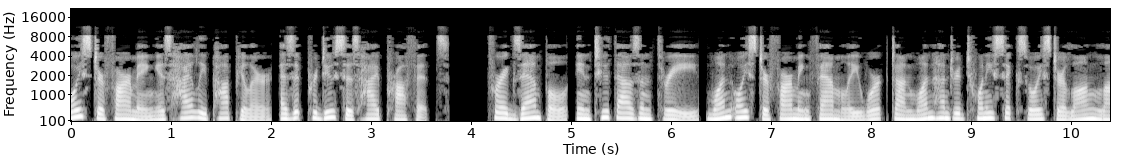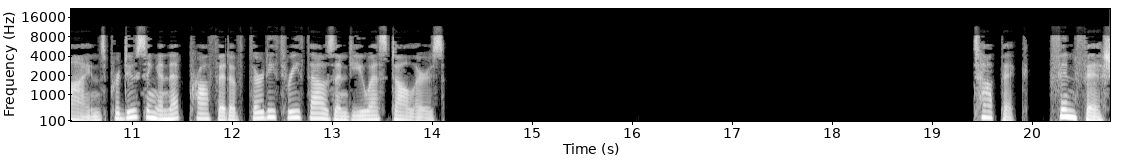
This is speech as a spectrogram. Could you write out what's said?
Oyster farming is highly popular, as it produces high profits. For example, in 2003, one oyster farming family worked on 126 oyster long lines producing a net profit of 33,000 US dollars. Topic: Finfish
